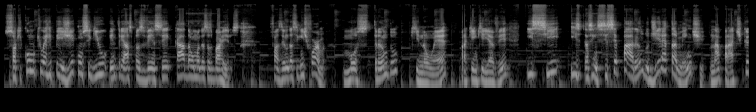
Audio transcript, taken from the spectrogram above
Só que como que o RPG conseguiu, entre aspas, vencer cada uma dessas barreiras? Fazendo da seguinte forma: mostrando que não é para quem queria ver e se e, assim, se separando diretamente na prática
